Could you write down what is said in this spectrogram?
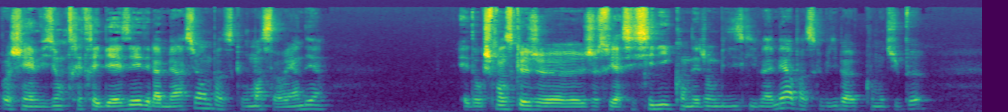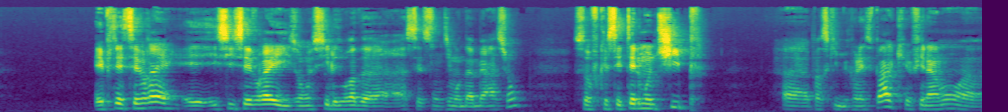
moi, j'ai une vision très très biaisée de l'admiration parce que pour moi, ça veut rien dire. Et donc, je pense que je, je suis assez cynique quand des gens me disent qu'ils m'admirent parce que je me dis, bah, comment tu peux? Et peut-être c'est vrai. Et, si c'est vrai, ils ont aussi le droit à ces sentiments d'admiration. Sauf que c'est tellement cheap euh, parce qu'ils ne me connaissent pas que finalement. Euh,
